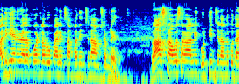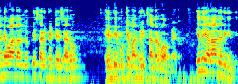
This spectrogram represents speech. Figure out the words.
పదిహేను వేల కోట్ల రూపాయలకు సంబంధించిన అంశం లేదు. రాష్ట్ర అవసరాలని గుర్తించినందుకు ధన్యవాదాలు చెప్పి సరిపెట్టేశారు ఏపీ ముఖ్యమంత్రి చంద్రబాబు నాయుడు. ఇది ఎలా జరిగింది?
